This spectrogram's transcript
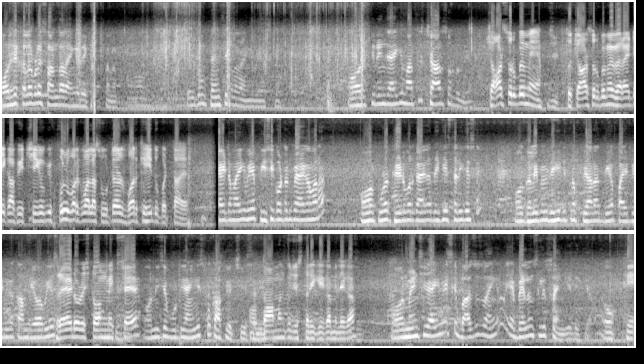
और इसके कलर बड़े शानदार आएँगे देखिए आप कलर एकदम फैंसी कलर आएँगे भैया इसके। और इसकी रेंज आएगी मात्र चार सौ रुपये में। चार सौ रुपये में? जी। तो चार सौ रुपये में वैरायटी काफ़ी अच्छी है क्योंकि फुल वर्क वाला सूट है वर्क ही दुपट्टा है। आइटम आएगी भैया पीसी कॉटन पे आएगा हमारा और पूरा थ्रेड वर्क आएगा देखिए इस तरीके से। और गले पे भी देखिए कितना प्यारा दिया पाइपिंग का काम दिया हुआ भैया थ्रेड और स्टोन मिक्स है। और नीचे बूटी आएँगी इस पर काफ़ी अच्छी है दामन कुछ इस तरीके का मिलेगा? और मेन चीज़ आएगी भैया इसके बाजू जो आएँगे ना ये बैलून स्लिप्स आएँगे देखिए ओके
